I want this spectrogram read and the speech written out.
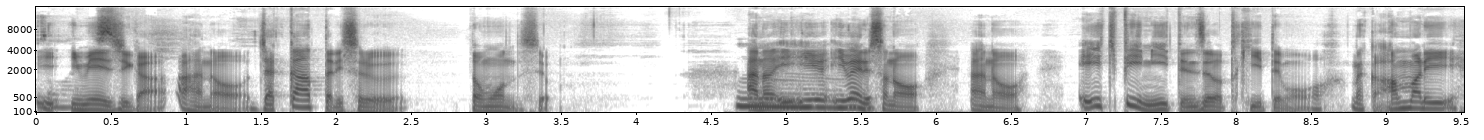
イメージが、あの、若干あったりすると思うんですよ。あの、いいいわゆるその、あの、HP2.0 と聞いても、なんかあんまり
